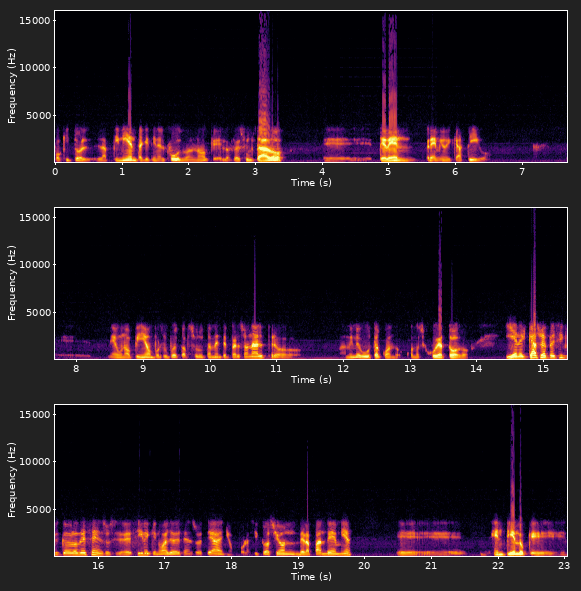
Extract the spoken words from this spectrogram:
poquito la pimienta que tiene el fútbol, ¿no? Que los resultados te den premio y castigo. Eh, es una opinión, por supuesto, absolutamente personal, pero a mí me gusta cuando, cuando se juega todo. Y en el caso específico de los descensos, si se decide que no haya descenso este año por la situación de la pandemia, eh, entiendo que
